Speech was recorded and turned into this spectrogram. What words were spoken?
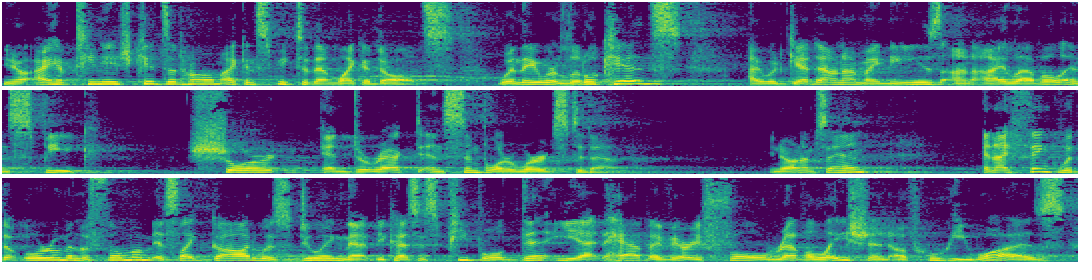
You know, I have teenage kids at home, I can speak to them like adults. When they were little kids, I would get down on my knees on eye level and speak short and direct and simpler words to them. You know what I'm saying? And I think with the Urim and the Thummim, it's like God was doing that because his people didn't yet have a very full revelation of who he was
